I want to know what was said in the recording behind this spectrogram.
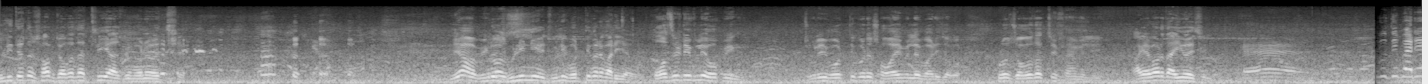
ঝুলিতে তো সব জগদ্ধাত্রী আসবে মনে হচ্ছে। ইয়া বিকজ ঝুলি নিয়ে ঝুলি ভর্তি করে বাড়ি যাব। পজিটিভলি হোপিং ঝুলি ভর্তি করে সবাই মিলে বাড়ি যাব পুরো জগদ্ধাত্রী ফ্যামিলি আগেরবার তাই হয়েছিল। প্রতিবারে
